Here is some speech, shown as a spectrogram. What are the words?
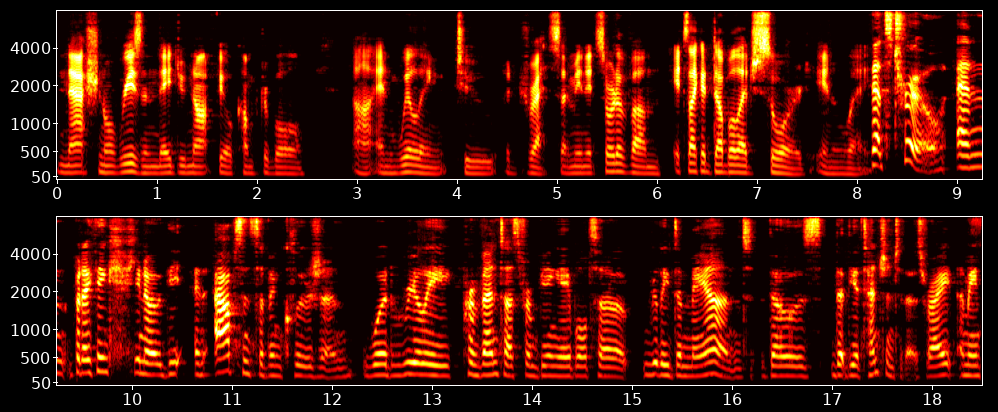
national reason they do not feel comfortable uh, and willing to address. I mean, it's sort of um, it's like a double-edged sword in a way. That's true, and but I think you know the an absence of inclusion would really prevent us from being able to really demand those that the attention to those. Right? I mean,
